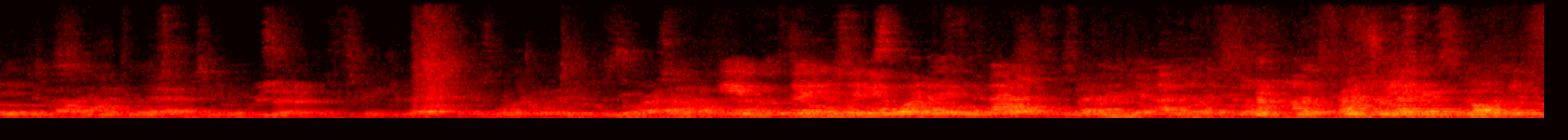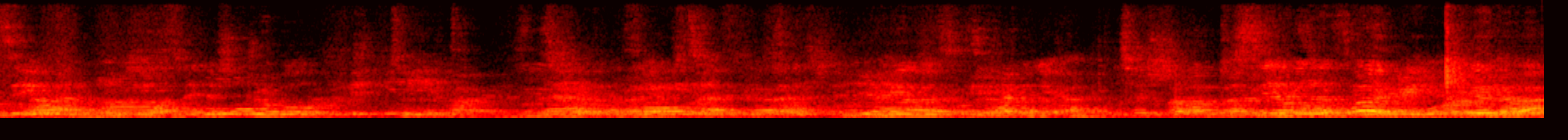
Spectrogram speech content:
That's just what you think, like here. Oh, that's so To incorporate competition. Yeah. And, So they just see their goal line. Yeah. You divided into the three groups of four groups. Yeah, was actually what I asked, but I don't know. The front line is gone, and they just dribble two times, and that's that good. Yeah. He was having a competition to see who was oh, good, you know,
